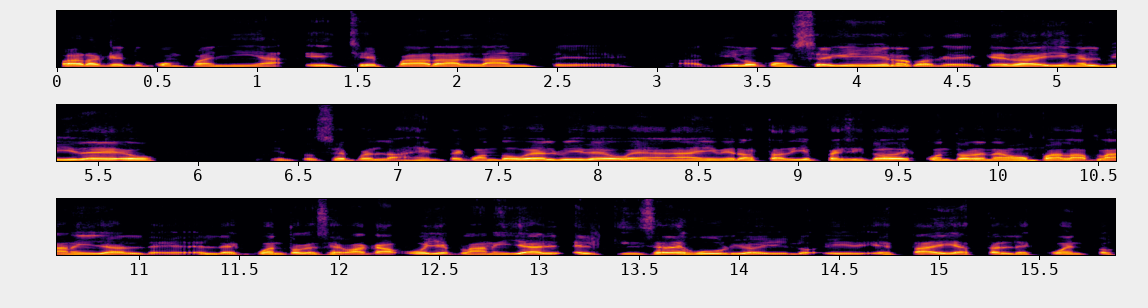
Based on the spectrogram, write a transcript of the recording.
para que tu compañía eche para adelante. Aquí lo conseguí, mira, para que quede ahí en el video. Entonces, pues la gente cuando vea el video, vean ahí, mira, hasta 10 pesitos de descuento le tenemos para la planilla, el, el descuento que se va a... Oye, planilla el, 15 de julio y, y está ahí hasta el descuento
